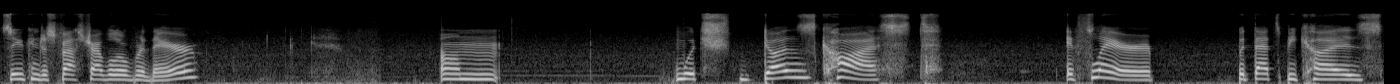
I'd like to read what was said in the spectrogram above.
So you can just fast travel over there. Um, which does cost a flare, but that's because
